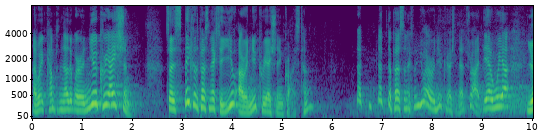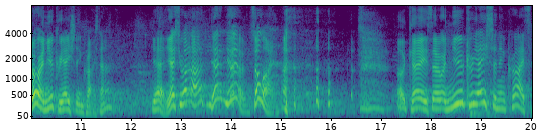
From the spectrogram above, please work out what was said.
And we come to know that we're a new creation. So speak to the person next to you. You are a new creation in Christ, huh? Not, not the person next to you. You are a new creation. That's right. Yeah, we are. You're a new creation in Christ, huh? Yeah, yes, you are. Yeah, yeah. So am I. okay, so a new creation in Christ.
